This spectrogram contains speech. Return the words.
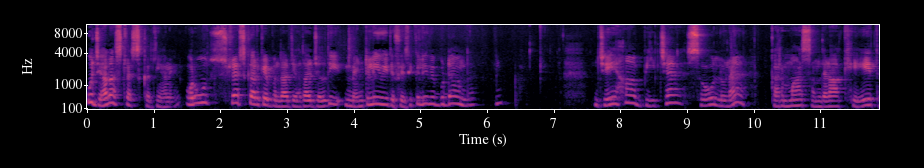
ਉਹ ਜ਼ਿਆਦਾ ਸਟ्रेस ਕਰਦੀਆਂ ਨੇ ਔਰ ਉਹ ਸਟ्रेस ਕਰਕੇ ਬੰਦਾ ਜ਼ਿਆਦਾ ਜਲਦੀ ਮੈਂਟਲੀ ਵੀ ਤੇ ਫਿਜ਼ੀਕਲੀ ਵੀ ਬੁੱਢਾ ਹੁੰਦਾ। ਜੇ ਹਾਂ ਬੀਜੈ, ਸੋ ਲੁਣਾ, ਕਰਮਾ ਸੰਦੜਾ ਖੇਤ,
